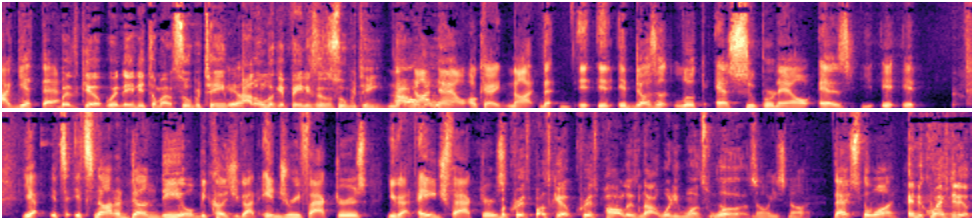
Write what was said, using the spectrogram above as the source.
I get that. But Skip, when they need to talk about a super team, Yeah. I don't look at Phoenix as a super team. I N- don't who- now. Okay, not that. It, it, it doesn't look as super now as it, it. Yeah, it's it's not a done deal because you got injury factors, you got age factors. But Chris Paul, Skip, Chris Paul is not what he once was. no, he's not. That's the one. And the question is,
